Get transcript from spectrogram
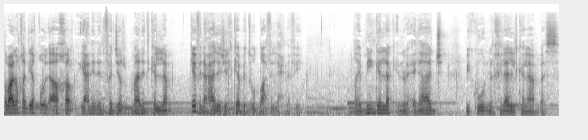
طبعا وقد يقول آخر يعني ننفجر ما نتكلم. كيف نعالج الكبت والضعف اللي إحنا فيه؟ طيب مين قال لك إنه العلاج بيكون من خلال الكلام بس؟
